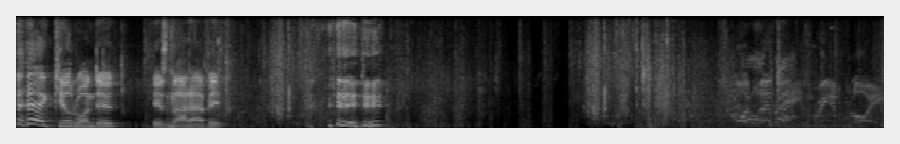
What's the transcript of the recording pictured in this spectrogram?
Killed one dude. He was not happy. Squad Oh, member right. is redeploying.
